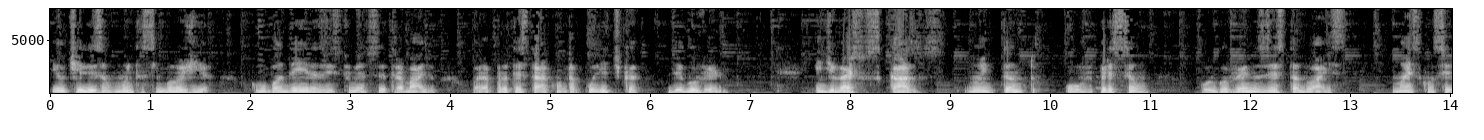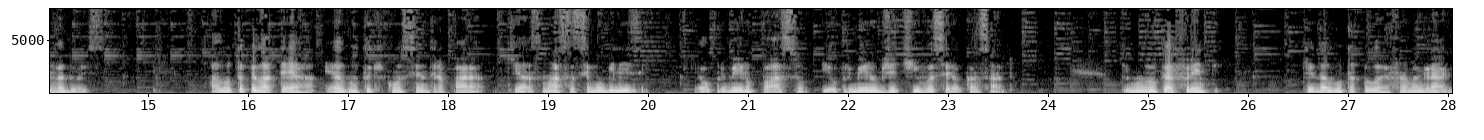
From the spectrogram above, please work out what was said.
e utilizam muita simbologia, como bandeiras e instrumentos de trabalho, para protestar contra a política de governo. Em diversos casos, no entanto, houve pressão por governos estaduais mais conservadores. A luta pela terra é a luta que concentra para que as massas se mobilizem. É o primeiro passo e o primeiro objetivo a ser alcançado. Temos outra frente, que é da luta pela reforma agrária.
